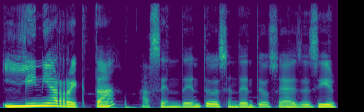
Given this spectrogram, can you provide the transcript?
línea recta, ascendente o descendente, o sea, es decir,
